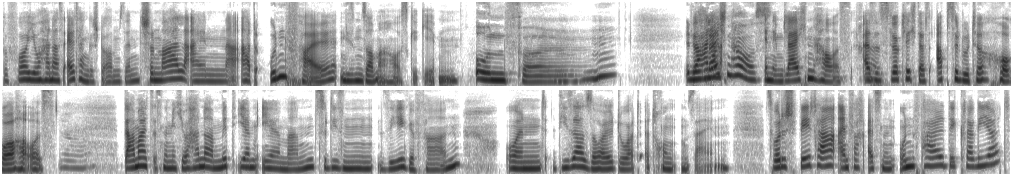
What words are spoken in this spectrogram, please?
bevor Johannas Eltern gestorben sind, schon mal eine Art Unfall in diesem Sommerhaus gegeben. Unfall. Mhm. In Johanna, dem gleichen Haus. In dem gleichen Haus. Krass. Also es ist wirklich das absolute Horrorhaus. Ja. Damals ist nämlich Johanna mit ihrem Ehemann zu diesem See gefahren und dieser soll dort ertrunken sein. Es wurde später einfach als einen Unfall deklariert,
